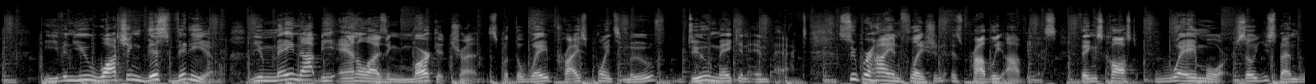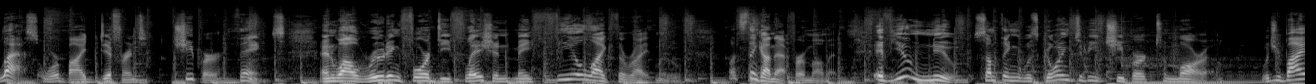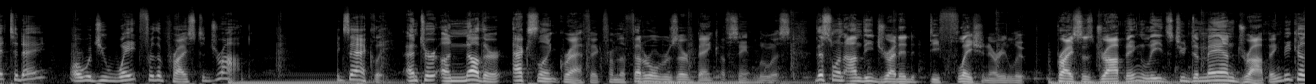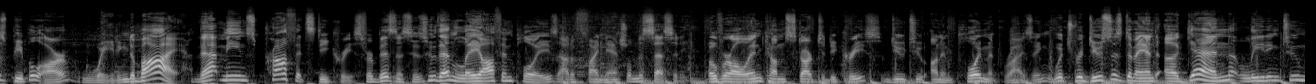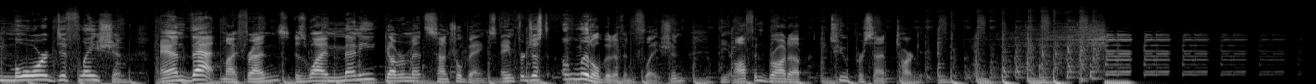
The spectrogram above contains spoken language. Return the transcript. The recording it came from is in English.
even you watching this video, you may not be analyzing market trends, but the way price points move do make an impact. Super high inflation is probably obvious. Things cost way more, so you spend less or buy different cheaper things. And while rooting for deflation may feel like the right move, let's think on that for a moment. If you knew something was going to be cheaper tomorrow, would you buy it today or would you wait for the price to drop? Exactly. Enter another excellent graphic from the Federal Reserve Bank of St. Louis, this one on the dreaded deflationary loop. Prices dropping leads to demand dropping because people are waiting to buy. That means profits decrease for businesses who then lay off employees out of financial necessity. Overall incomes start to decrease due to unemployment rising, which reduces demand again, leading to more deflation. And that, my friends, is why many government central banks aim for just a little bit of inflation the often brought up 2% target.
